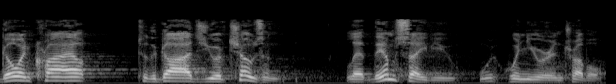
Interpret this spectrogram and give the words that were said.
Go and cry out to the gods you have chosen. Let them save you when you are in trouble.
